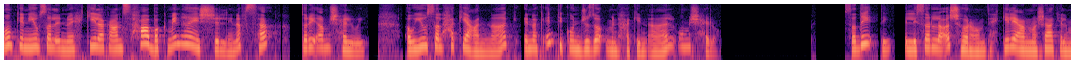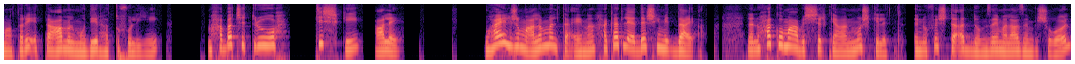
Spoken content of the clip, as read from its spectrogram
ممكن يوصل إنه يحكي لك عن صحابك من هاي الشلة نفسها بطريقة مش حلوة أو يوصل حكي عنك إنك أنت كنت جزء من حكي إنقال ومش حلو. صديقتي اللي صار لها أشهر عم تحكي لي عن مشاكل مع طريقة تعامل مديرها الطفولية ما حبتش تروح تشكي عليه. وهاي الجمعة لما التقينا حكت لي قديش هي متضايقة لأنه حكوا معها بالشركة عن مشكلة إنه فيش تقدم زي ما لازم بالشغل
